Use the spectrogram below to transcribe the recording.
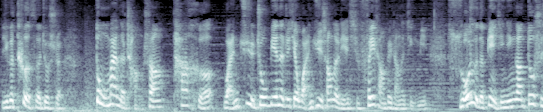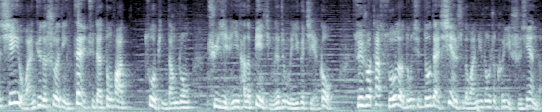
一个特色，就是动漫的厂商它和玩具周边的这些玩具商的联系非常非常的紧密。所有的变形金刚都是先有玩具的设定，再去在动画作品当中去演绎它的变形的这么一个结构。所以说，它所有的东西都在现实的玩具中是可以实现的。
